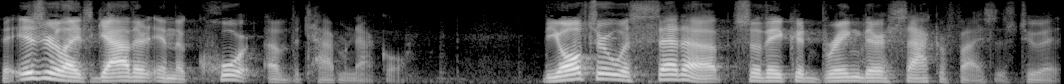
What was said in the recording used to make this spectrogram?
the Israelites gathered in the court of the tabernacle. The altar was set up so they could bring their sacrifices to it.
